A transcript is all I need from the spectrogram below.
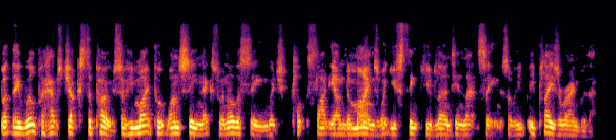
But they will perhaps juxtapose. So he might put one scene next to another scene, which slightly undermines what you think you've learned in that scene. So he, he plays around with that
